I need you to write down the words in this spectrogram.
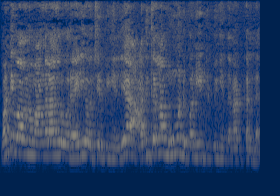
வண்டி வாகனம் வாங்கலாங்கிற ஒரு ஐடியா வச்சிருப்பீங்க இல்லையா? அதுக்கெல்லாம் மூவ்மெண்ட் பண்ணிட்டு இருப்பீங்க இந்த நாட்களில்.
